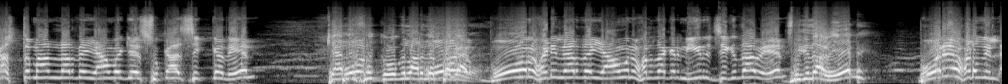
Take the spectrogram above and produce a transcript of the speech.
ಕಷ್ಟ ಮಾಡ್ಲಾರ್ದೆ ಯಾವಾಗ ಸುಖ ಸಿಕ್ಕದೇನ್? ಕೆಲಸಕ್ಕೆ ಹೋಗ್ಲಾರ್ದ ಪಗಾರ ಬೋರ್ ಹೊಡಿಲಾರ್ದ ಯಾವನ ಹೊಲದಾಗ ನೀರು ಜಿಗದಾವೇನ್ ಜಿಗದಾವೇನ್? ಬೋರೇ ಹೊಡೆದಿಲ್ಲ.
